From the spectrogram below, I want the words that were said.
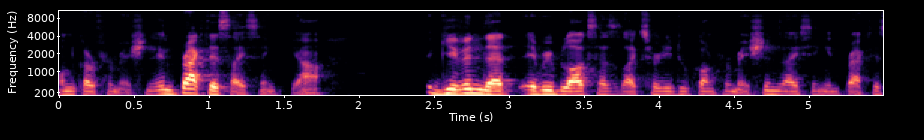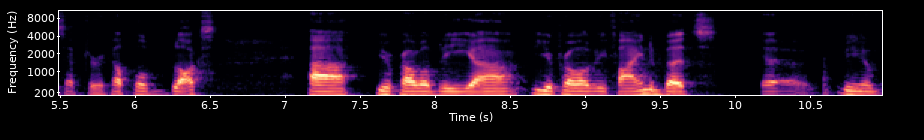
on confirmation. In practice, I think yeah, given that every block has like 32 confirmations, I think in practice after a couple of blocks, uh, you're probably uh, you're probably fine. But uh, you know,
